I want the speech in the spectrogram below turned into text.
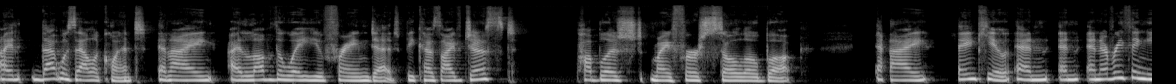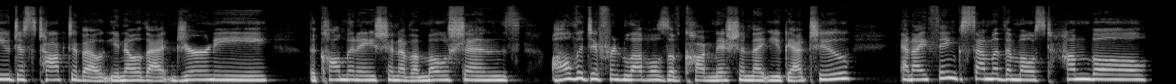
I that was eloquent and I I love the way you framed it because I've just published my first solo book. And I thank you and and and everything you just talked about, you know, that journey, the culmination of emotions, all the different levels of cognition that you get to. And I think some of the most humble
